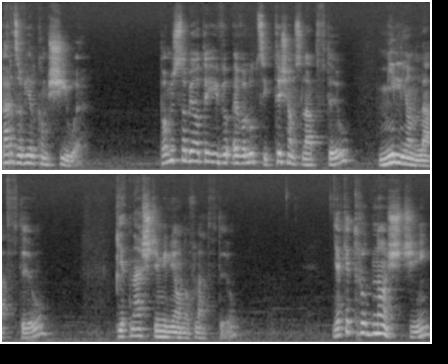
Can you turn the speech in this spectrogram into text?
bardzo wielką siłę. Pomyśl sobie o tej ewo- ewolucji tysiąc lat w tył, milion lat w tył, 15 milionów lat w tył. Jakie trudności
